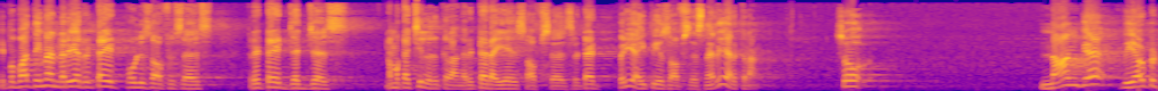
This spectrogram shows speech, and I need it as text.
இப்போ பார்த்தீங்கன்னா நிறைய retired police officers retired judges நம்ம கட்சியில் இருக்கிறாங்க. ரிட்டையர்ட் ஐஏஎஸ் ஆஃபீஸர்ஸ் ரிட்டையர்ட் பெரிய ஐபிஎஸ் ஆஃபீஸர்ஸ் நிறைய இருக்கிறாங்க. ஸோ நாங்கள் we have to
